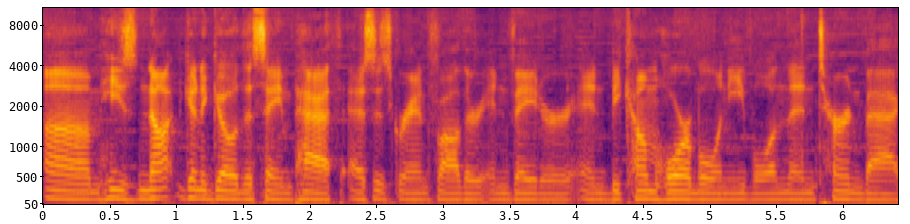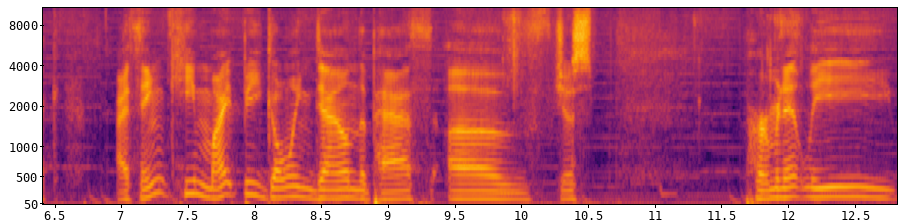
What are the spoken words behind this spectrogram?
um, he's not going to go the same path as his grandfather Invader and become horrible and evil and then turn back. I think he might be going down the path of just permanently,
